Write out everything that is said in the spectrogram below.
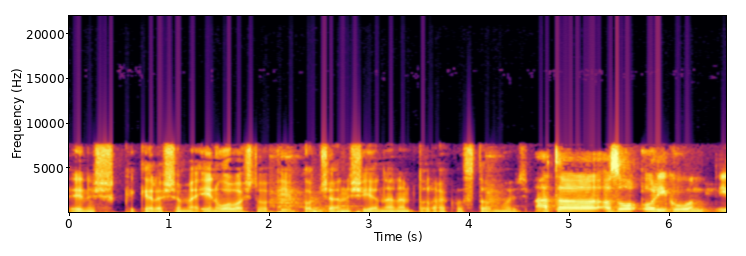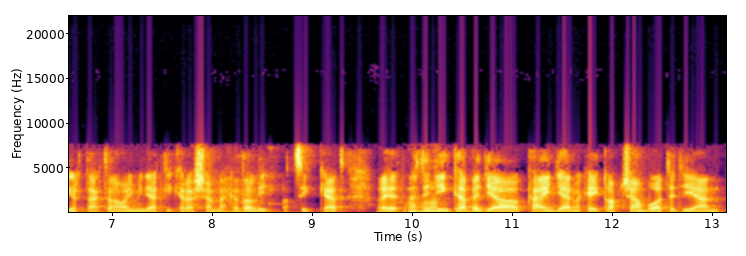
én is kikeresem, mert én olvastam a film kapcsán, és ilyennel nem találkoztam, hogy Hát a, az Origón írták talán, vagy mindjárt kikeresem neked a, li, a cikket. Hát Aha. így inkább egy a Kain gyermekei kapcsán volt egy ilyen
